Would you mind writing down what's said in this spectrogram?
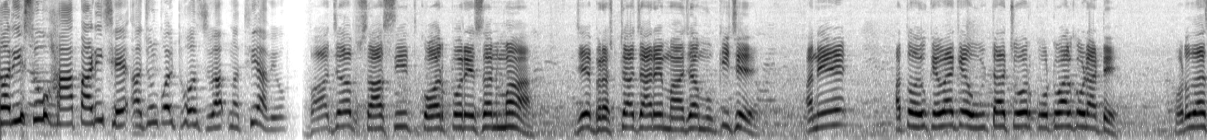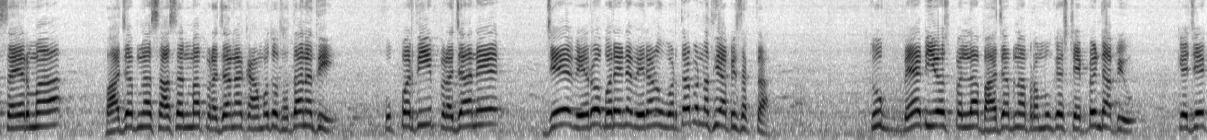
કરીશું હા પાડી છે. હજુ કોઈ ઠોસ જવાબ નથી આવ્યો. ભાજપ શાસિત કોર્પોરેશનમાં જે ભ્રષ્ટાચારે માજા મૂકી છે અને આ તો એવું કહેવાય કે ઉલટા ચોર કોટવાલ કોડાટે. વડોદરા શહેરમાં ભાજપના શાસનમાં પ્રજાના કામો તો થતા નથી. ઉપરથી પ્રજાને જે વેરો ભરે એને વેરાનું વળતર પણ નથી આપી શકતા. ટૂંક બે દિવસ પહેલાં ભાજપના પ્રમુખે સ્ટેટમેન્ટ આપ્યું કે જે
